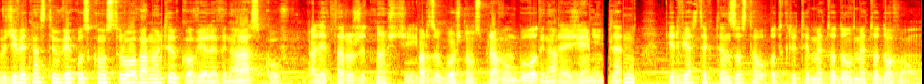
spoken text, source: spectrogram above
W XIX wieku skonstruowano nie tylko wiele wynalazków, ale w starożytności bardzo głośną sprawą było wynalezienie tlenu. Pierwiastek ten został odkryty metodą metodową.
